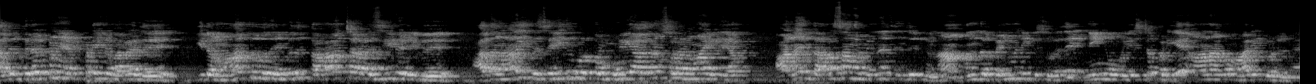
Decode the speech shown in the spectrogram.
அது பிறப்பின அடிப்படையில் வர்றது. இதை மாற்றுவது என்பது கலாச்சார சீரழிவு. அதனால இதை செய்து கொடுக்க முடியாதுன்னு சொல்லணுமா இல்லையா? ஆனா இந்த அரசாங்கம் என்ன செஞ்சிருக்குன்னா அந்த பெண்மணிக்கு சொல்லுது நீங்க உங்க இஷ்டப்படியே ஆணாக மாறிக்கொள்ளுங்க.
